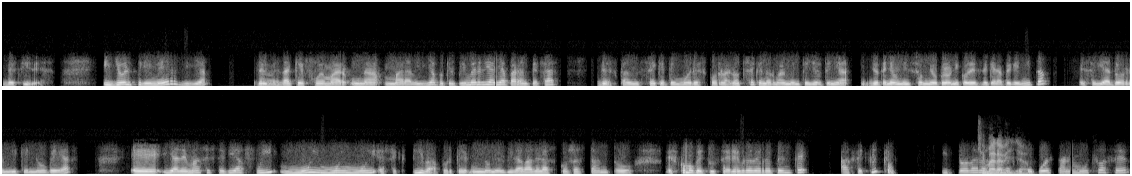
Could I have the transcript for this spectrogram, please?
decides. Y yo el primer día, de verdad que fue mar- una maravilla, porque el primer día ya para empezar descansé que te mueres por la noche, que normalmente yo tenía, yo tenía un insomnio crónico desde que era pequeñita, ese día dormí que no veas, eh, y además ese día fui muy, muy, muy efectiva porque no me olvidaba de las cosas tanto. Es como que tu cerebro de repente hace clic y todas Qué las cosas que te cuestan mucho hacer,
